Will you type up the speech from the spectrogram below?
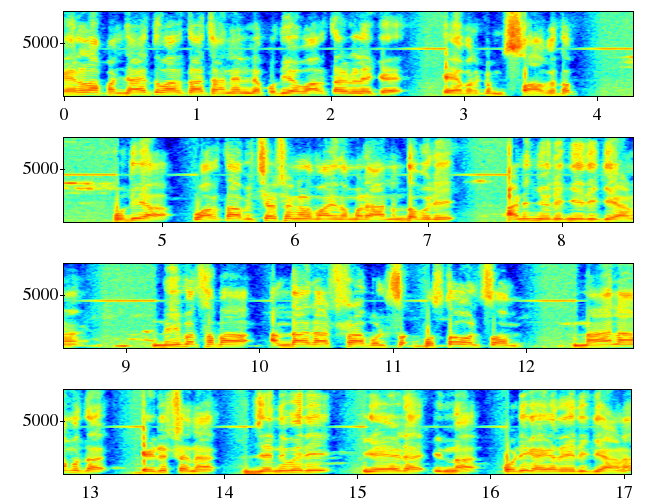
കേരള പഞ്ചായത്ത് വാർത്താ ചാനലിന്റെ പുതിയ വാർത്തകളിലേക്ക് ഏവർക്കും സ്വാഗതം. പുതിയ വാർത്താ വിശേഷങ്ങളുമായി നമ്മുടെ അനന്തപുരി അണിഞ്ഞൊരുങ്ങിയിരിക്കുകയാണ്. നിയമസഭ അന്താരാഷ്ട്ര പുസ്തകോത്സവം നാലാമത് എഡിഷന് ജനുവരി ഏഴ് ഇന്ന് കൊടി കയറിയിരിക്കുകയാണ്.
